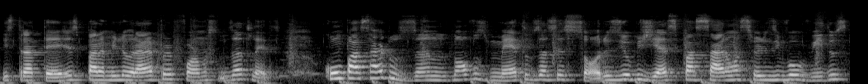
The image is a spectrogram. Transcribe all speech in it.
e estratégias para melhorar a performance dos atletas. Com o passar dos anos, novos métodos, acessórios e objetos passaram a ser desenvolvidos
